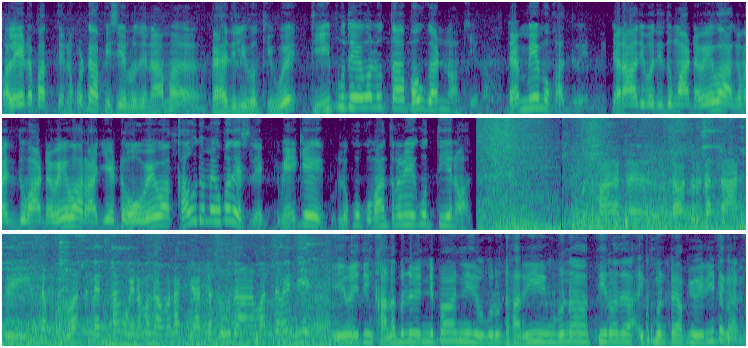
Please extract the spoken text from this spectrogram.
බලයටපත් වෙනකොට අපි සියලු දෙනාම පැහැදිලිව කිව්වේ තීපු දේවලුත් ආපහු ගන්නවා කියලා. දැන් මේ මොකද්ද වෙන්නේ? ජනාධිපතිතුමාට වේවා, අගමැතිතුමාට වේවා, රජයට හෝ වේවා කවුද මේ උපදෙස් දෙන්නේ? මේකේ ලොකු කුමන්ත්‍රණයකුත් තියෙනවා. ඔබතුමාට තවදුරටත් ආණ්ඩුවේ ඉන්න පුළුවන් නැත්නම් වෙනම ගමනක් යන්න සූදානම්වත් තමයි තියෙන්නේ. ඒව ඉතින් කලබල වෙන්න එපා නේ. ඔයගොල්ලන්ට හරි වුණා තියනවාද ඉක්මනට අපි එළියට ගන්න.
